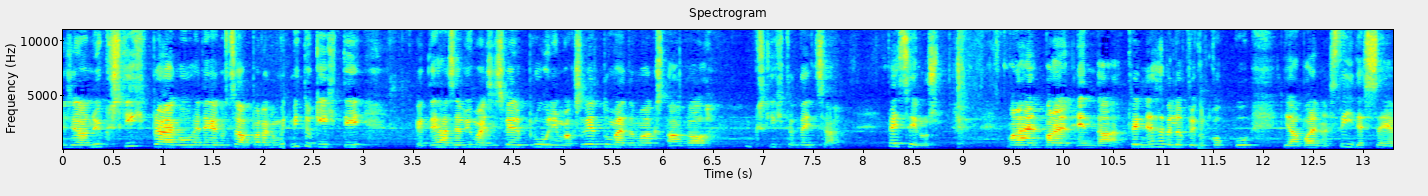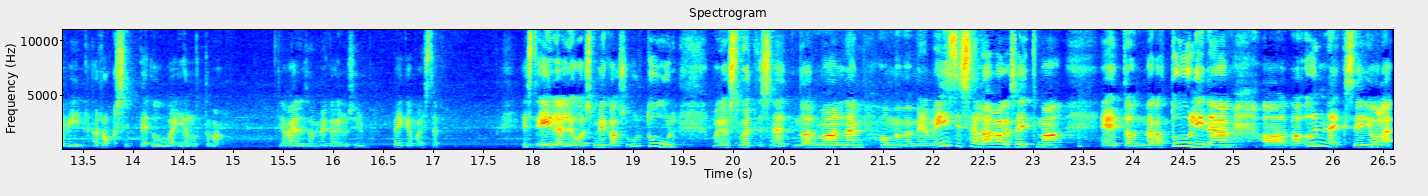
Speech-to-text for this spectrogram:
ja seal on üks kiht praegu ja tegelikult saab panna ka mitu kihti, et teha see jume siis veel pruunimaks, veel tumedamaks, aga üks kiht on täitsa, täitsa ilus. ma lähen panen enda trenni asja veel lõplikult kokku ja panen ennast riidesse ja viin Roksete õue jalutama. ja väljas on mega ilus ilm, päike paistab. Sest eile õues mega suur tuul, ma just mõtlesin, et normaalne, homme peame minema Eestisse laevaga sõitma, et on väga tuuline, aga õnneks ei ole,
